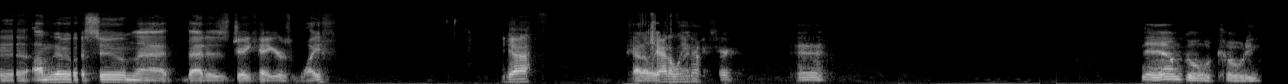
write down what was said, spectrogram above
Uh, I'm going to assume that that is Jake Hager's wife, Yeah. Catalina. Catalina. Eh. Yeah, I'm going with Cody.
